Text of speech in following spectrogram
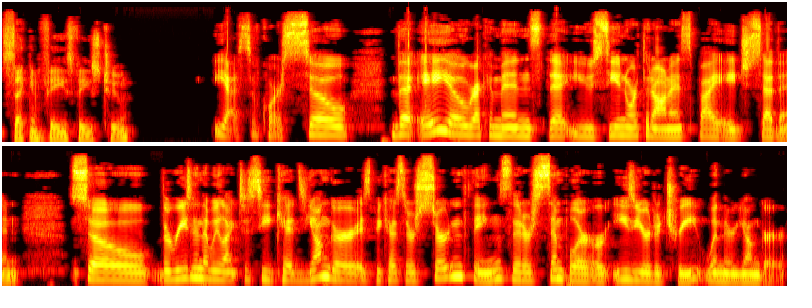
second phase phase two Yes, of course. So the AAO recommends that you see an orthodontist by age seven. So the reason that we like to see kids younger is because there's certain things that are simpler or easier to treat when they're younger.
